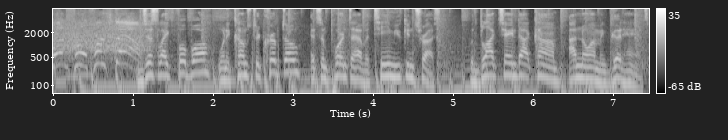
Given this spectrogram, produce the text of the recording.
run for a first down. Just like football, when it comes to crypto, it's important to have a team you can trust. With blockchain.com, I know I'm in good hands.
